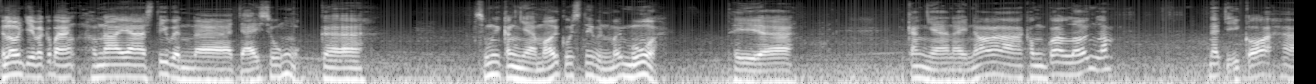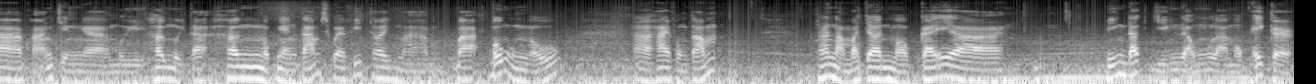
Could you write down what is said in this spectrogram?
Hello anh chị và các bạn. Hôm nay uh, Steven uh, chạy xuống một uh, xuống cái căn nhà mới của Steven mới mua. Thì uh, căn nhà này nó không có lớn lắm. Nó chỉ có uh, khoảng chừng uh, 10 hơn 10 ta, hơn 1.800 square feet thôi mà ba bốn phòng ngủ hai uh, phòng tắm. Nó nằm ở trên một cái uh, miếng đất diện rộng là một acre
